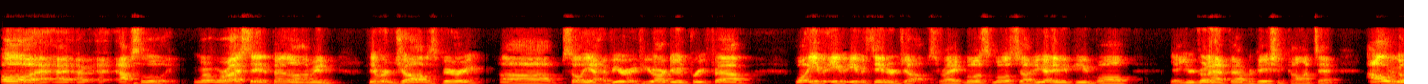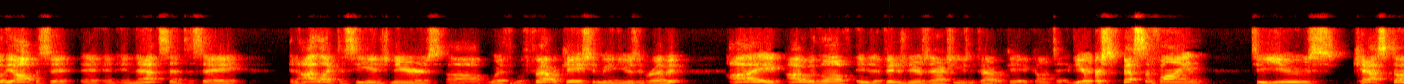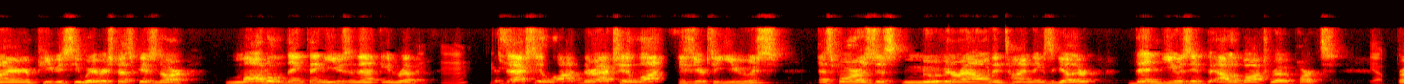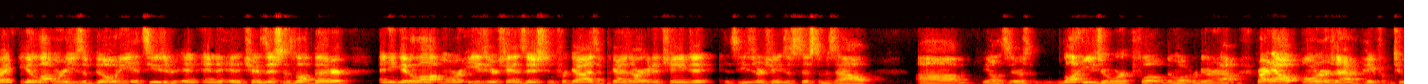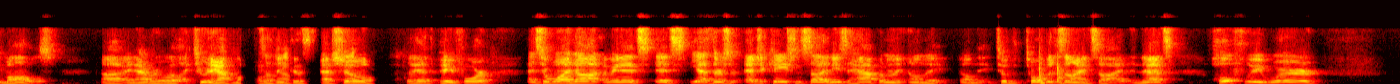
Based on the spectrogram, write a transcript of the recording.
Oh, I, I, absolutely. Where, where, I say depends on, I mean, different jobs vary. Uh, so yeah, if you're if you are doing prefab, well, even, even even standard jobs, right? Most most jobs, you got MEP involved. Yeah, you're going to have fabrication content. I would go the opposite in, in, in that sense to say, and I like to see engineers uh, with with fabrication being used in Revit. I I would love if engineers are actually using fabricated content. If you're specifying to use cast iron, PVC, whatever your specifications are, model the dang thing using that in Revit. Mm-hmm. It's actually a lot. They're actually a lot easier to use as far as just moving around and tying things together than using out of the box Revit parts. Yep. Right. You get a lot more usability. It's easier and, and, it, and it transitions a lot better. And you get a lot more easier transition for guys if guys are going to change it. It's easier to change the systems out. Um, you know, there's a lot easier workflow than what we're doing right now. Right now, owners are having to pay for two models, uh, and average what like two and a half models. I think this that show that they had to pay for. And so why not? I mean, it's it's yeah. There's an education side that needs to happen on the on the on the to the the design side, and that's hopefully where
